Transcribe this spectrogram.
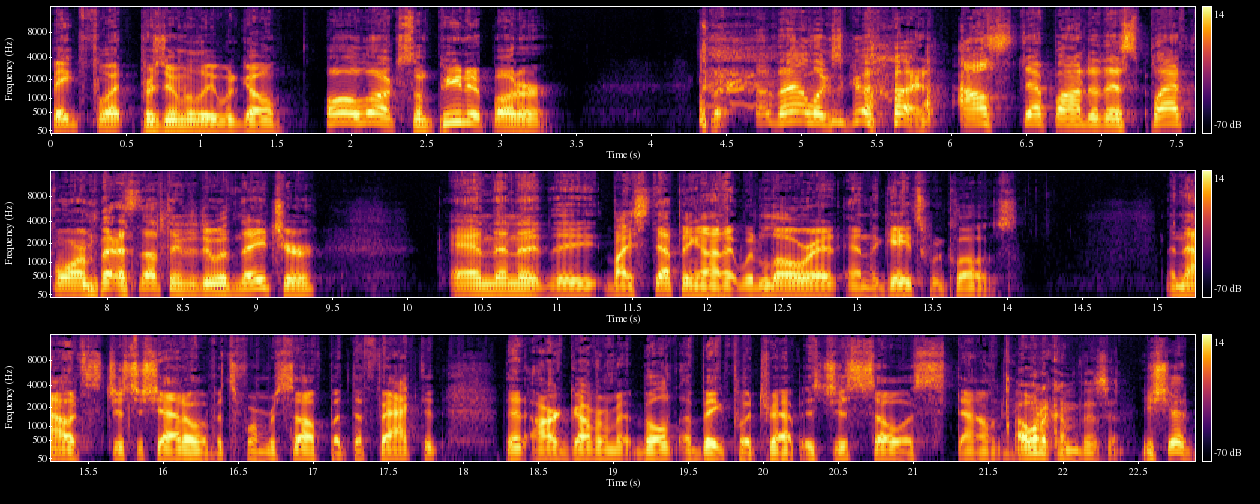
Bigfoot presumably would go, "Oh, look, some peanut butter. that looks good. I'll step onto this platform that has nothing to do with nature." And then the, the by stepping on it would lower it, and the gates would close. And now it's just a shadow of its former self. But the fact that that our government built a Bigfoot trap is just so astounding. I want to come visit. You should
